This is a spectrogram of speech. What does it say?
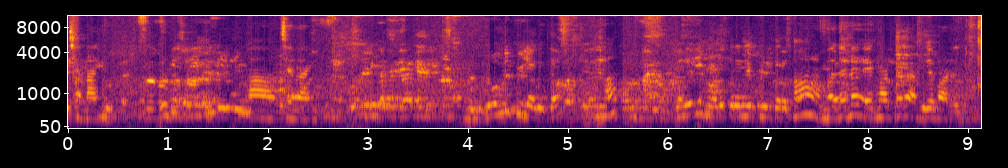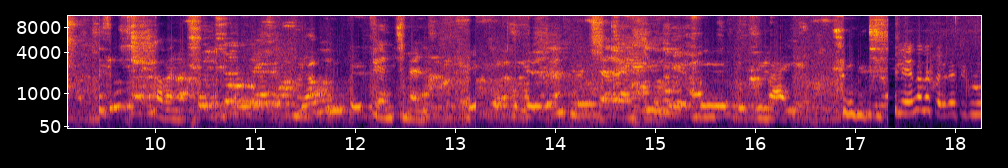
ಚೆನ್ನಾಗಿ. ಹಾ? ಚೆನ್ನಾಗಿದೆ ಹಾ? ಮನೇಲೆ ಹೇಗ್ ಮಾಡ್ತಾರೆ ಹಂಗೆ ಮಾಡೋದು. ಕವನ. ಕೆಂಚಿನಳ್ಳಿ ಥ್ಯಾಂಕ್ ಯು ಬಾಯ್ ಇಲ್ಲಿ ಏನೆಲ್ಲ ತರಗತಿಗಳು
